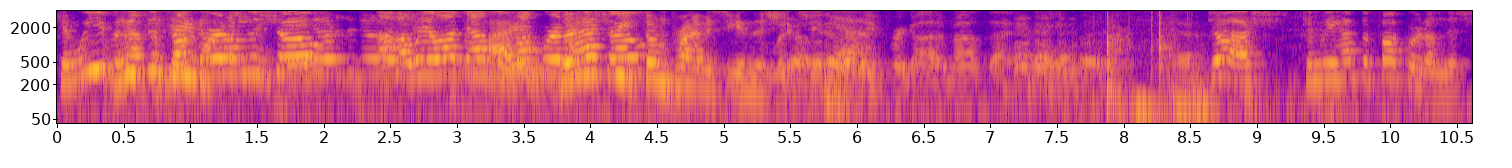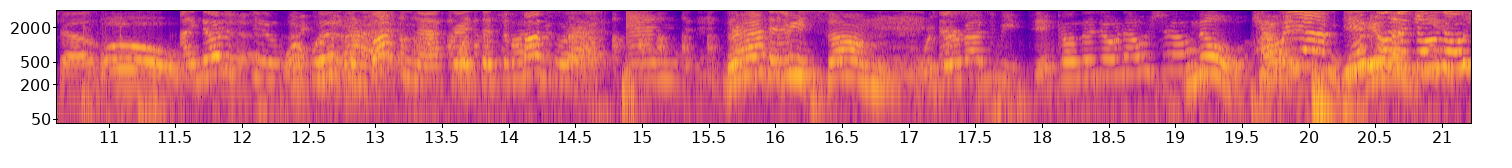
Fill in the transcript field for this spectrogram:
can we even Lucid have the fuck word on Even this show? no the Dou Kno Uh, are we allowed to have the I- fuck word on the show? there on has to be some privacy in this show. Legitimately Yeah. forgot about that name, but yeah. Josh, can we have the fuck word on this show? Whoa. I noticed Yeah. you What pushed a button after I said the the fuck fuck word, and There has to be some. Was there about to be dick on the Dou Kno show? No. Can I- we have dick on was- the Dou Kno Sure,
